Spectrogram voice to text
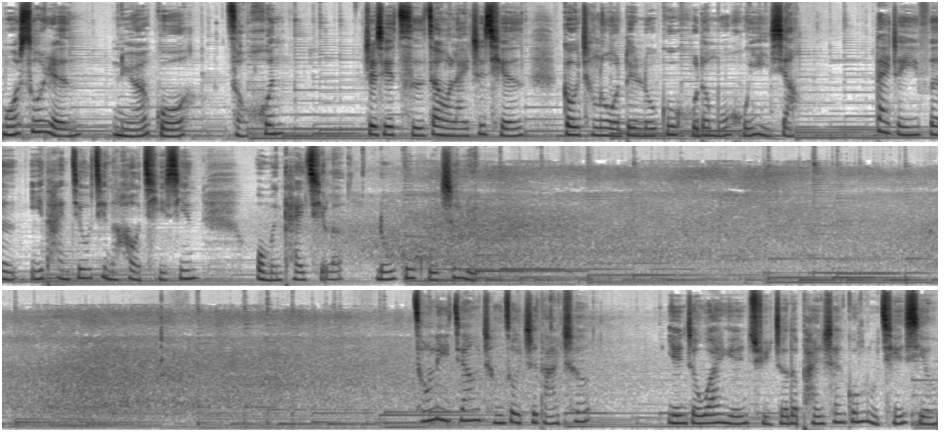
摩梭人、女儿国、走婚，这些词在我来之前，构成了我对泸沽湖的模糊印象。带着一份一探究竟的好奇心，我们开启了泸沽湖之旅。从丽江乘坐直达车，沿着蜿蜒曲折的盘山公路前行，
